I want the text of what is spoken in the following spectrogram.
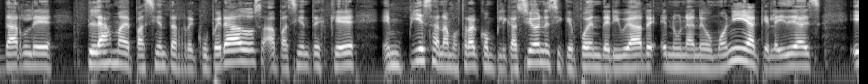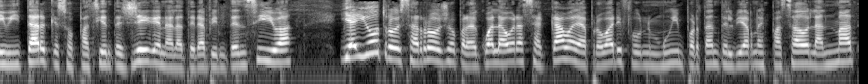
darle plasma de pacientes recuperados a pacientes que empiezan a mostrar complicaciones y que pueden derivar en una neumonía, que la idea es evitar que esos pacientes lleguen a la terapia intensiva. Y hay otro desarrollo para el cual ahora se acaba de aprobar y fue muy importante el viernes pasado, la ANMAT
